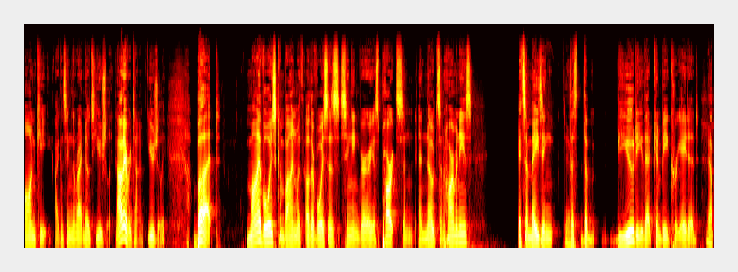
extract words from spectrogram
on key. I can sing the right notes usually. Not every time, usually. But my voice combined with other voices singing various parts and, and notes and harmonies, it's amazing Yeah. the, the beauty that can be created Yep.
